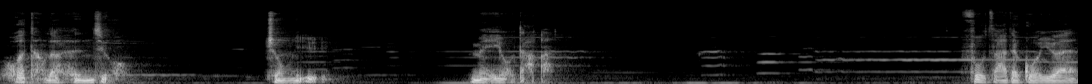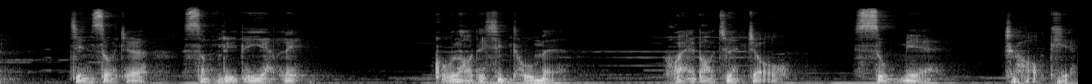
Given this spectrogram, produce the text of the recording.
我等了很久，终于没有答案。复杂的果园，紧锁着僧侣的眼泪。古老的信徒们，怀抱卷轴，素面朝天。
